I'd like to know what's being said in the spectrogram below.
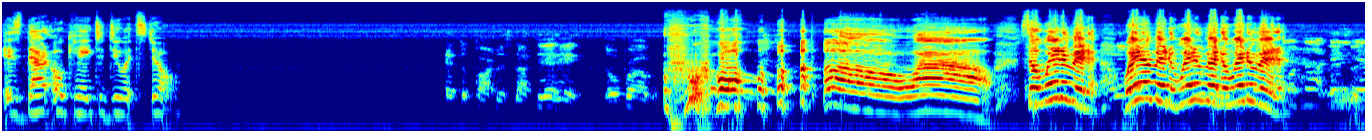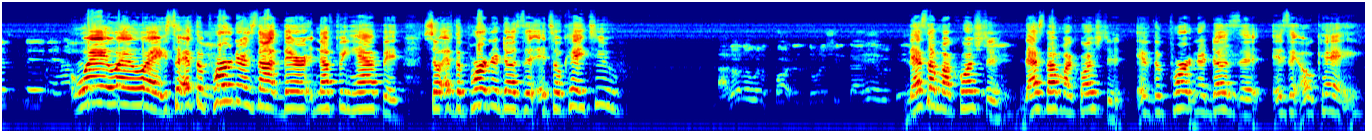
Is that okay to do it still? If the partner's not there, hey, no problem. oh wow. So wait a minute. Wait a minute. Wait a minute. Wait a minute. But not they just play and have Wait, wait, wait. So if the partner is not there, nothing happened. So if the partner does it, it's okay too. I don't know what the partner's doing. She's not here with me. That's not my question. That's not my question. If the partner does it, is it okay?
